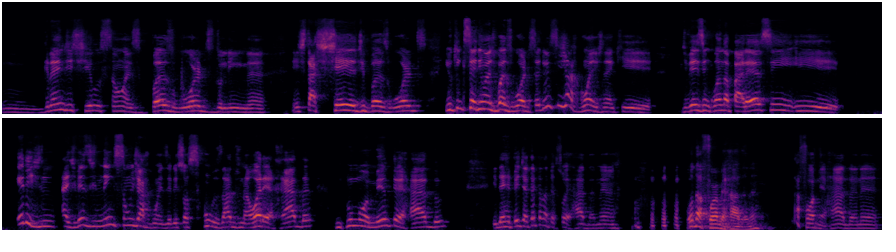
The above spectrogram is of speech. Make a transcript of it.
em grande estilo, são as buzzwords do Lean, né? A gente está cheio de buzzwords. E o que, que seriam as buzzwords? Seriam esses jargões, né? Que de vez em quando aparecem e eles às vezes nem são jargões, eles só são usados na hora errada, no momento errado e de repente até pela pessoa errada, né? Ou da forma errada, né? Da forma errada, né?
